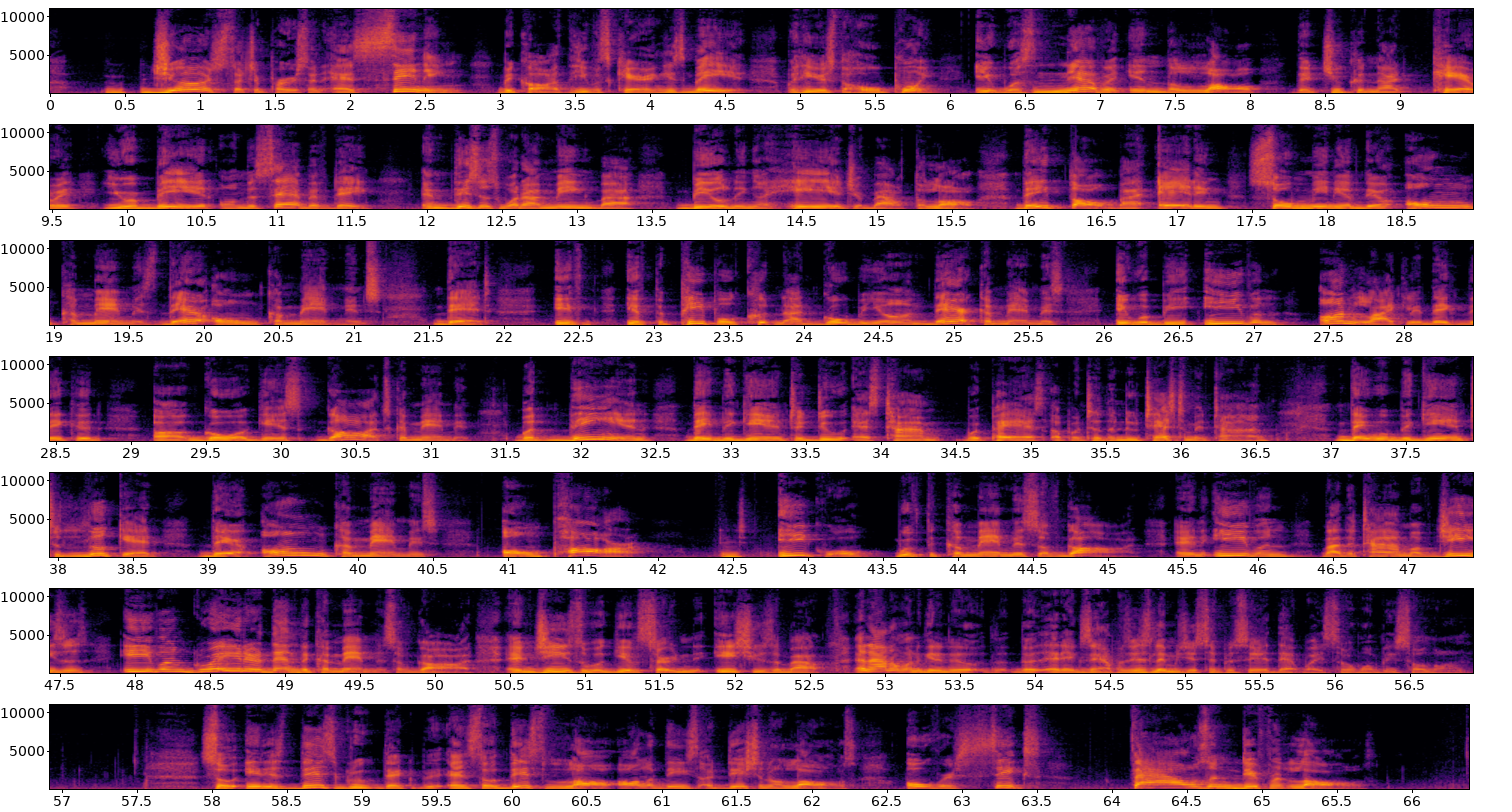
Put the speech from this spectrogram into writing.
judge such a person as sinning because he was carrying his bed. But here's the whole point it was never in the law that you could not carry your bed on the Sabbath day. And this is what I mean by building a hedge about the law. They thought by adding so many of their own commandments, their own commandments, that if if the people could not go beyond their commandments, it would be even unlikely they, they could uh, go against God's commandment. But then they began to do, as time would pass up until the New Testament time, they will begin to look at their own commandments on par, equal with the commandments of God. And even by the time of Jesus, even greater than the commandments of God. And Jesus would give certain issues about, and I don't want to get into the, the, just let me just simply say it that way so it won't be so long. So it is this group that, and so this law, all of these additional laws, over 6,000 different laws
